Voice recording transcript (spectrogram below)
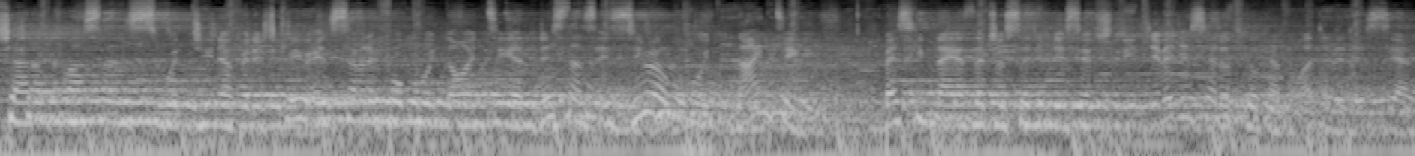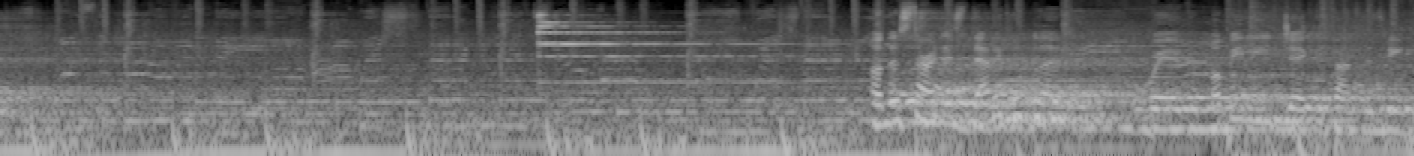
Shuttle classes with Gina finished clear in 74.90 and distance is 0.90. Bezchybná jazda čo 74.90, odchylka 0.90. On the start is David Bublé with Mobili Jack Fantasy.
